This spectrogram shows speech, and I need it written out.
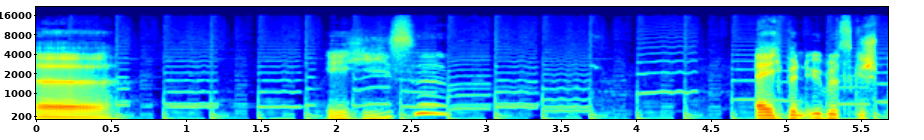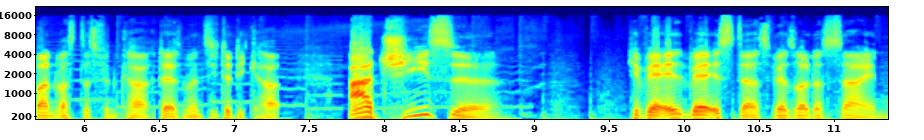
Äh... E hieße? Ey, ich bin übelst gespannt, was das für ein Charakter ist. Man sieht ja die Charakter... Ah, Cheese! Okay, wer, wer ist das? Wer soll das sein?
